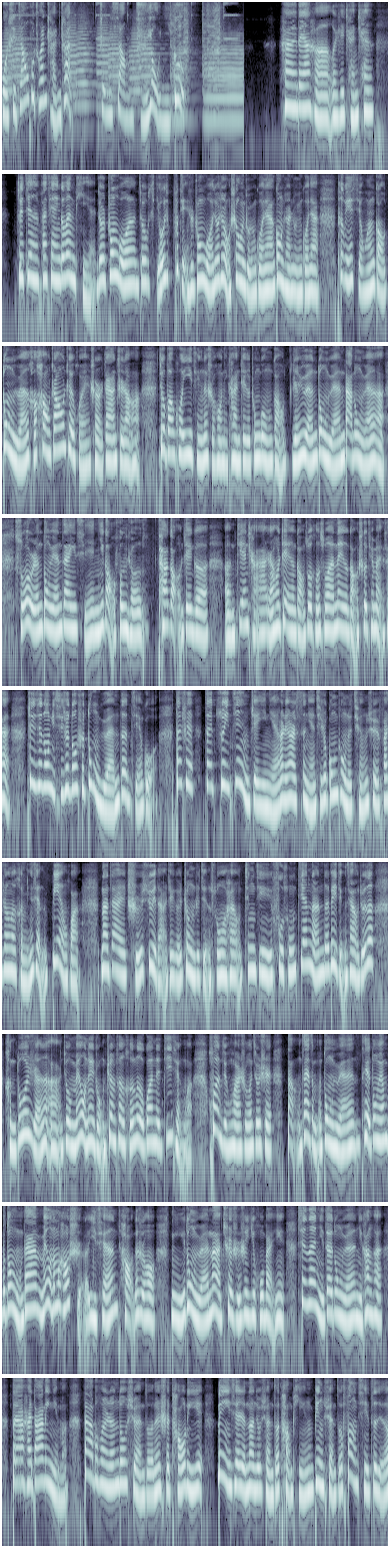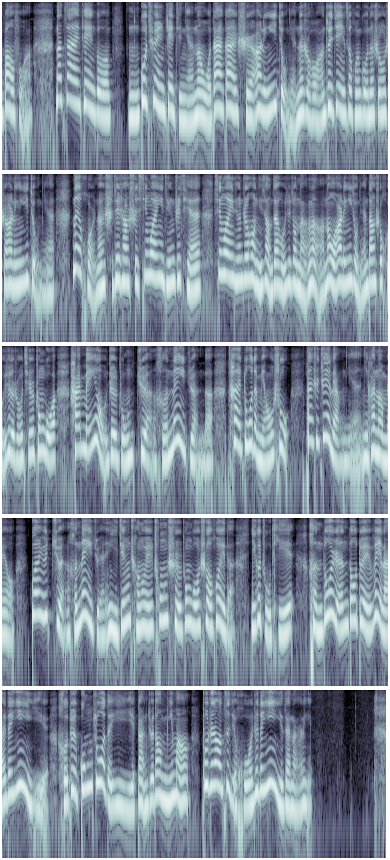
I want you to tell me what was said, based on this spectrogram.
我是江户川蝉蝉，真相只有一个。嗨，大家好，我是蝉蝉。最近发现一个问题，就是中国就尤其不仅是中国，就这种社会主义国家、共产主义国家，特别喜欢搞动员和号召这回事儿。大家知道哈，就包括疫情的时候，你看这个中共搞人员动员、大动员啊，所有人动员在一起，你搞封城。他搞这个，嗯，监察，然后这个搞做核酸，那个搞社区买菜，这些东西其实都是动员的结果。但是在最近这一年，二零二四年，其实公众的情绪发生了很明显的变化。那在持续的这个政治紧缩，还有经济复苏艰难的背景下，我觉得很多人啊就没有那种振奋和乐观的激情了。换句话说，就是党再怎么动员，他也动员不动，大家没有那么好使了。以前。好的时候，你一动员，那确实是一呼百应。现在你再动员，你看看大家还搭理你吗？大部分人都选择的是逃离，另一些人呢就选择躺平，并选择放弃自己的抱负啊。那在这个。嗯，过去这几年呢，我大概是二零一九年的时候啊，最近一次回国的时候是二零一九年，那会儿呢，实际上是新冠疫情之前，新冠疫情之后，你想再回去就难了啊。那我二零一九年当时回去的时候，其实中国还没有这种卷和内卷的太多的描述，但是这两年你看到没有？关于卷和内卷已经成为充斥中国社会的一个主题，很多人都对未来的意义和对工作的意义感觉到迷茫，不知道自己活着的意义在哪里。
